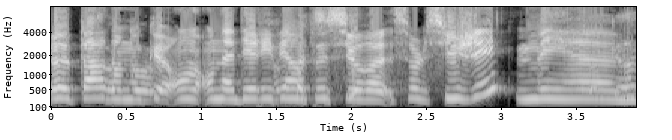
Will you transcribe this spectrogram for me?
Euh, pardon, donc, on, on, a dérivé un peu sur euh, sur le sujet, mais euh,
